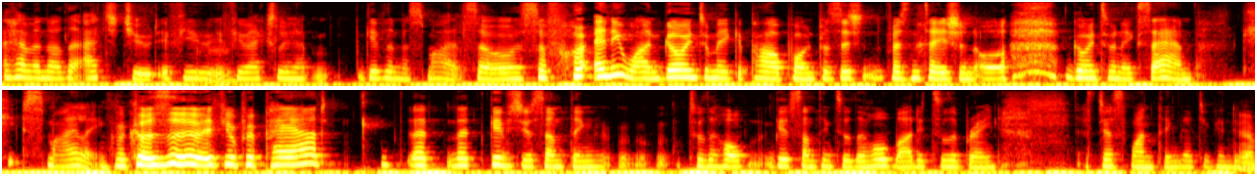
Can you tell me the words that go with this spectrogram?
have another attitude if you if Mhm. you actually have, give them a smile so so for anyone going to make a powerpoint position, presentation or going to an exam keep smiling because uh, if you're prepared that that gives you something to the whole gives something to the whole body to the brain it's just one thing that you can do yeah,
